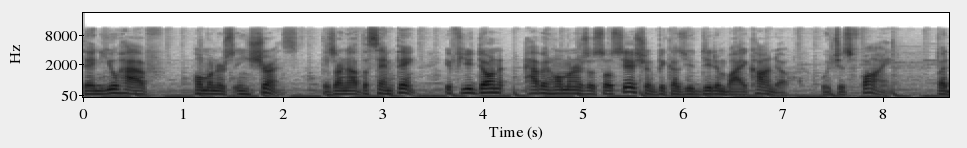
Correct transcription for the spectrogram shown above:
Then you have homeowners insurance. Those are not the same thing. If you don't have a homeowners association because you didn't buy a condo, which is fine, but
